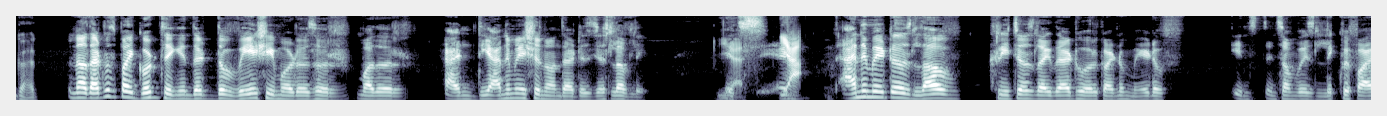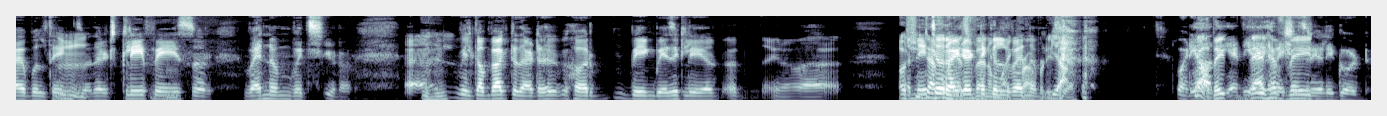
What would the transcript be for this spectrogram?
go ahead. no, that was my good thing in that the way she murders her mother and the animation on that is just lovely. Yes. It's- Yeah. animators love creatures like that who are kind of made of in in some ways liquefiable things Mhm. whether it's clayface or venom which you know uh, Mhm. we'll come back to that uh, her being basically a, a you know uh, Oh, a nature identical venom-like venom properties, yeah but yeah No, they- the, the they have made- really good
